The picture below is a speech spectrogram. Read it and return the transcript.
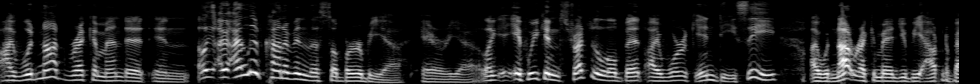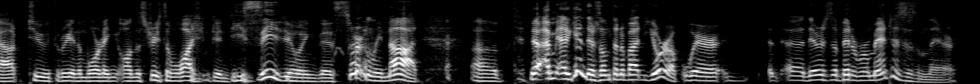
I would not recommend it in. Like, I, I live kind of in the suburbia area. Like, if we can stretch it a little bit, I work in D.C. I would not recommend you be out and about two, three in the morning on the streets of Washington D.C. doing this. Certainly not. Uh, I mean, again, there's something about Europe where uh, there's a bit of romanticism there,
